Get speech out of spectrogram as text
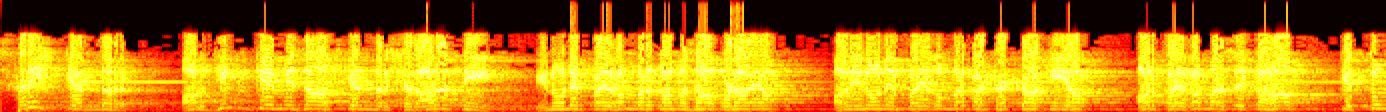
سرش کے اندر اور جن کے مزاج کے اندر شرارت تھی، انہوں نے پیغمبر کا مذاق اڑایا اور انہوں نے پیغمبر کا ٹھٹا کیا اور پیغمبر سے کہا کہ تم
